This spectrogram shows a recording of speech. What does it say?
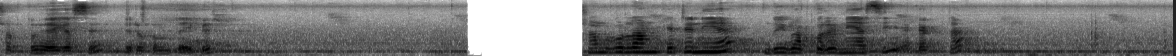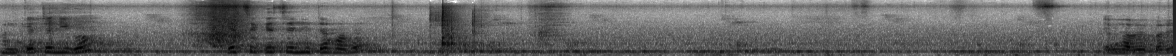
শক্ত হয়ে গেছে, এরকম টাইপের সবগুলো আম কেটে নিয়ে দুই ভাগ করে নিয়ে আসি, এক একটা। এখন কেটে নিব। কেচে কেচে নিতে হবে। এভাবে করে।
